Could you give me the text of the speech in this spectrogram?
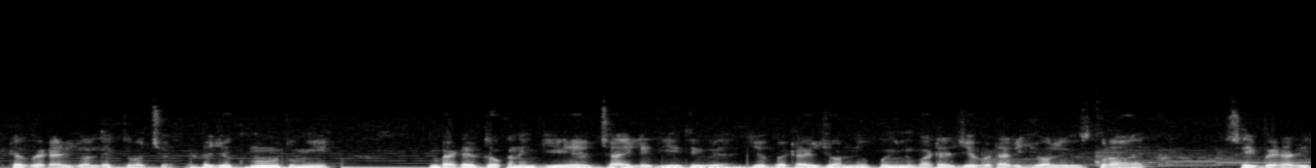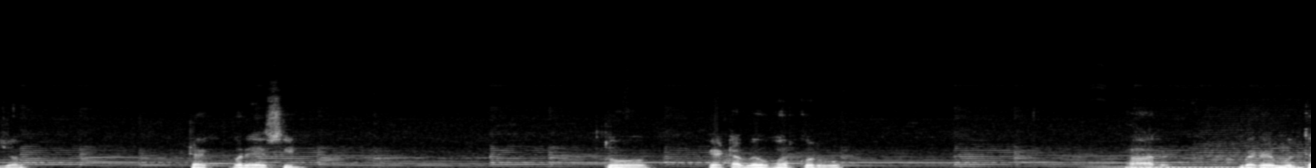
এটা ব্যাটারি জল দেখতে পাচ্ছ। এটা যে কোনো তুমি ব্যাটারির দোকানে গিয়ে চাইলে দিয়ে দিবে, যে ব্যাটারি জল নেব ইনভার্টার যে ব্যাটারি জল ইউজ করা হয়, সেই ব্যাটারি জল। এটা একবারে অ্যাসিড তো এটা ব্যবহার করব। আর ব্যাটারির মধ্যে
